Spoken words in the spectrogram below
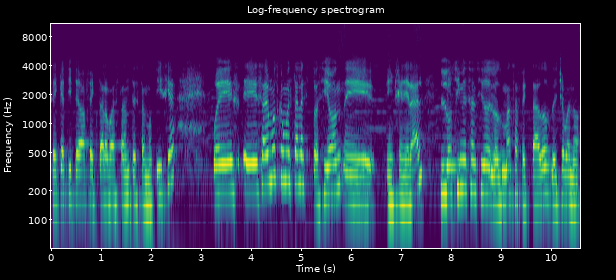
Sé que a ti te va a afectar bastante esta noticia. Pues eh, sabemos cómo está la situación eh, en general. Los cines han sido de los más afectados. De hecho, bueno,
